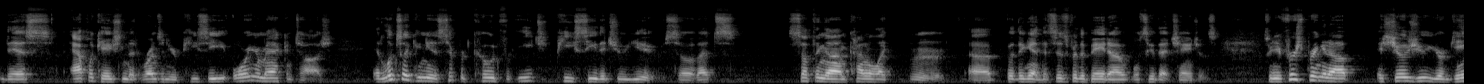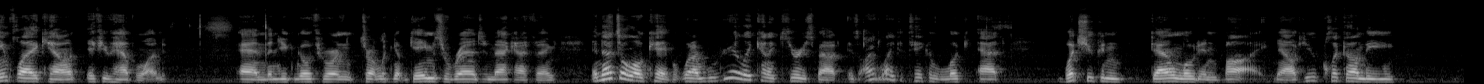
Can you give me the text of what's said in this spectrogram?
this application that runs on your PC or your Macintosh it looks like you need a separate code for each PC that you use. So that's something I'm kind of like, hmm. Uh, but again, this is for the beta. We'll see if that changes. So when you first bring it up, it shows you your GameFly account if you have one. And then you can go through and start looking up games to rent and that kind of thing. And that's all okay. But what I'm really kind of curious about is I'd like to take a look at what you can download and buy. Now, if you click on the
